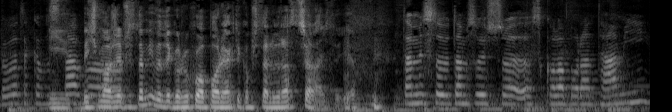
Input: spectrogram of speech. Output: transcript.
Była taka I wystawa... być może przystąpimy do tego ruchu oporu, jak tylko przestaną raz strzelać, co nie? Tam, jest, tam są jeszcze z kolaborantami.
